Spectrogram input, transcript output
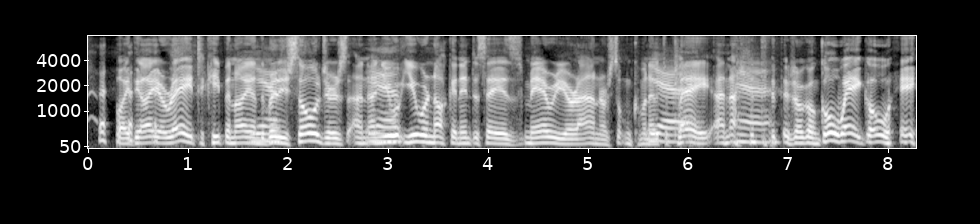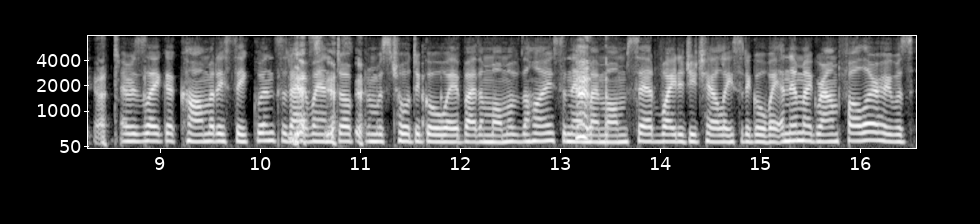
by the IRA to keep an eye on the British soldiers and, and you you were knocking in to say is Mary or Anne or something coming out Yeah, to play and yeah. they're going go away go away and It was like a comedy sequence that I went yes, up and was told to go away by the mum of the house. And then my mum said, Why did you tell Lisa to go away? And then my grandfather, who was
